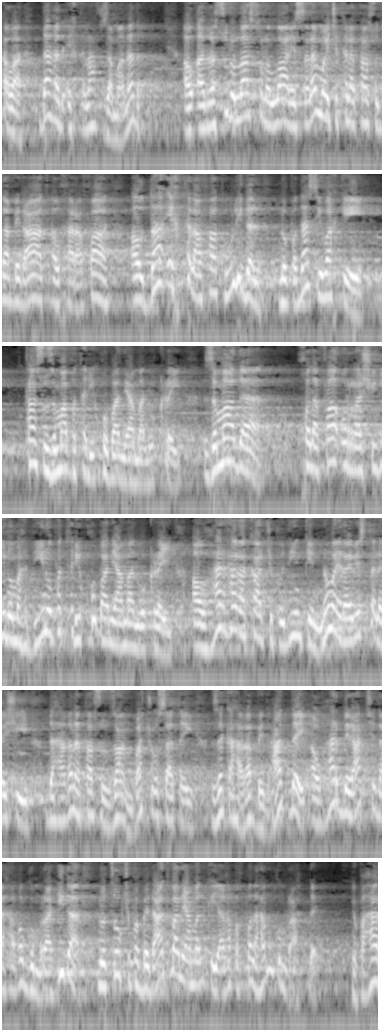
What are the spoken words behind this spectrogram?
کوه دغه د اختلاف زمانه ده او رسول الله صلی الله علیه وسلم وایي چې کله تاسو دا بدعات او خرافات او دا اختلافات ولیدل نو په داسې وخت کې تاسو زما په طریقو باندې عمل وکړئ زما د خلفاء الراشدین و مهدیینو په طریقو باندې عمل وکړئ او هر هغه کار چې په دین کې نوی راویستلی شي د هغه نه تاسو ځان بچ وساتئ ځکه هغه بدعت دی او هر بدعت چې د هغه ګمراهي ده نو څوک چې په بدعت باندې عمل کوي هغه پخپله هم ګمراه دی نو په هر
